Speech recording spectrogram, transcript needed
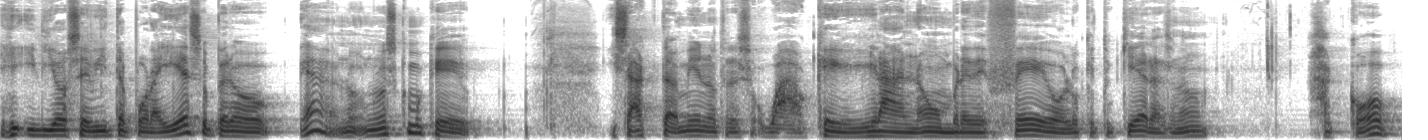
y Dios evita por ahí eso, pero ya, no, es como que Isaac también otra vez, wow, qué gran hombre de fe o lo que tú quieras, ¿no? Jacob,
